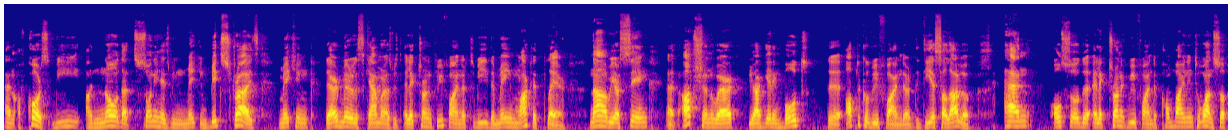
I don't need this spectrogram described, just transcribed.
And of course, we know that Sony has been making big strides making their mirrorless cameras with electronic viewfinder to be the main market player. Now we are seeing an option where you are getting both the optical viewfinder, the DSLR look, and also the electronic viewfinder combined into one. So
